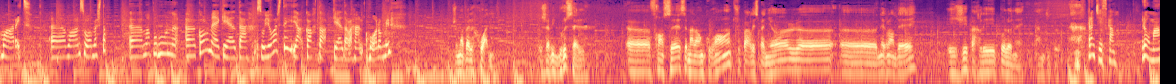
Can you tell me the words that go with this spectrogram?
Maarit. Äh, Mä oon Suomesta. Äh, Mä puhun äh, kolmea kieltä sujuvasti ja kahta kieltä vähän huonommin. Je m'appelle Juan. J'habite Bruxelles. Euh, français, c'est ma langue courante. Je parle espagnol, euh, euh, néerlandais et j'ai parlé polonais un petit peu. Francesca, Roma,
